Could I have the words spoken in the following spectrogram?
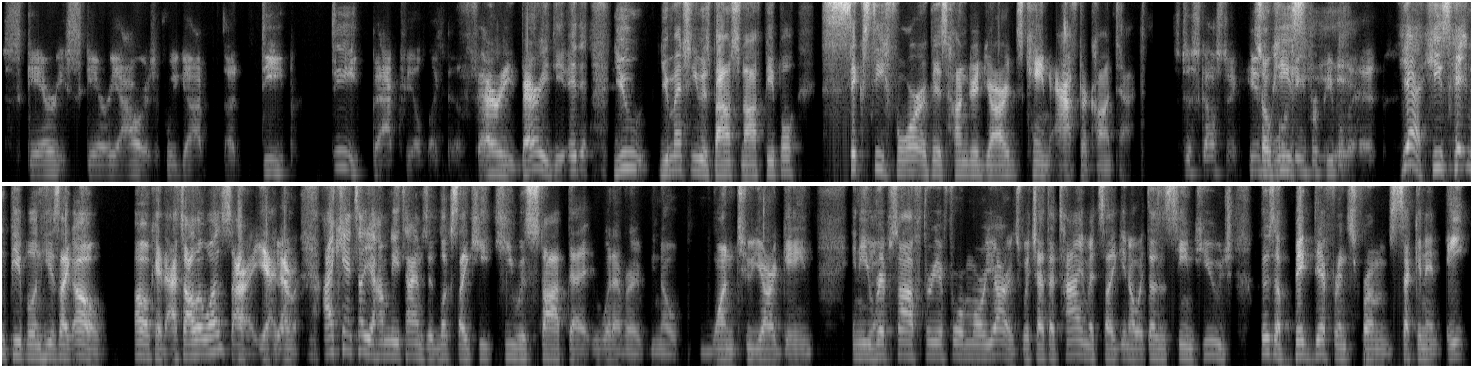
Scary, scary hours if we got a deep, deep backfield like this. Very, very deep. It, you you mentioned he was bouncing off people. Sixty-four of his hundred yards came after contact. It's disgusting. He's So looking he's- for people to hit. Yeah, he's hitting people, and he's like, "Oh, oh, okay, that's all it was. All right, yeah, Yeah. never." I can't tell you how many times it looks like he he was stopped at whatever you know one two yard gain, and he Yeah. rips off three or four more yards. Which at the time it's like you know it doesn't seem huge. There's a big difference from second and eight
